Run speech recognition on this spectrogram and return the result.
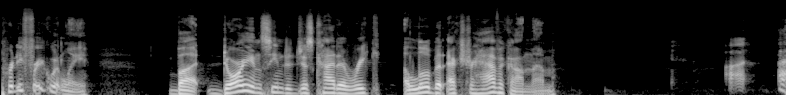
pretty frequently. But Dorian seemed to just kind of wreak a little bit extra havoc on them.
